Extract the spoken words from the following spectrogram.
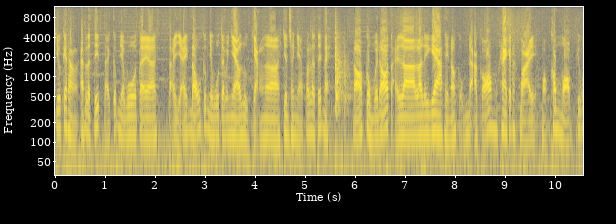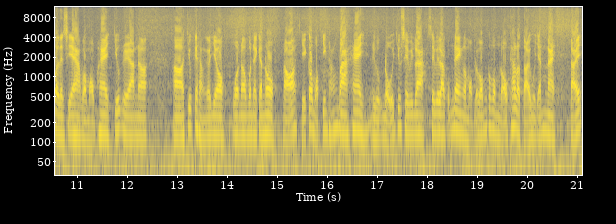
trước cái thằng Atletic tại cúp nhà vua tại à, tại giải đấu cúp nhà vua Tây Ban Nha được chặn uh, trên sân nhà của Atletic này. Đó cùng với đó tại La, La Liga thì nó cũng đã có hai cái thất bại 1-0-1 trước Valencia và 1-2 trước Real uh, à, trước cái thằng Gallo Vallecano. Đó chỉ có một chiến thắng 3-2 được đuổi trước Sevilla. Sevilla cũng đang là một đội bóng có phong độ khá là tệ mùa giải này đấy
